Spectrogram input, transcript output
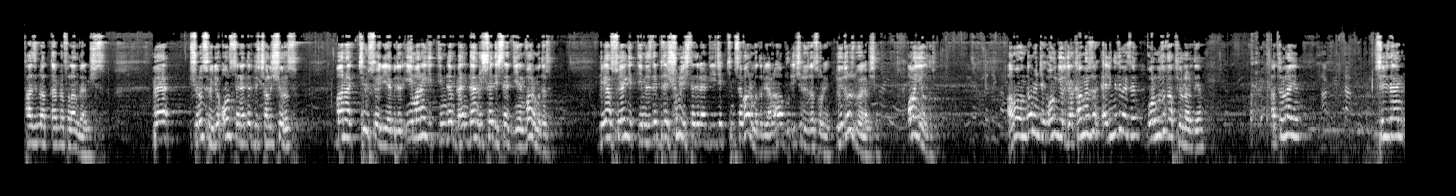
tazminatlarına falan vermişiz. Ve şunu söylüyor 10 senedir biz çalışıyoruz. Bana kim söyleyebilir? İmara gittiğimde benden rüşvet istedi diyen var mıdır? Veya suya gittiğimizde bize şunu istediler diyecek kimse var mıdır yani? Aa burada içinizde sorayım. Duydunuz mu böyle bir şey? 10 yıldır. Ama ondan önceki 10 yıl yakanızı, elinizi versen kolunuzu kapıyorlardı ya. Hatırlayın. Sizden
